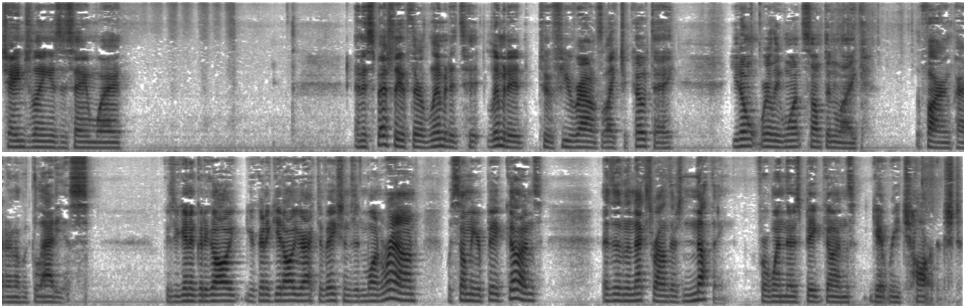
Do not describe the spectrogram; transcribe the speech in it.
Changeling is the same way. And especially if they're limited to limited to a few rounds like Chakotay, you don't really want something like the firing pattern of a Gladius. Because you're gonna, go, you're gonna get all your activations in one round with some of your big guns, and then the next round there's nothing for when those big guns get recharged.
